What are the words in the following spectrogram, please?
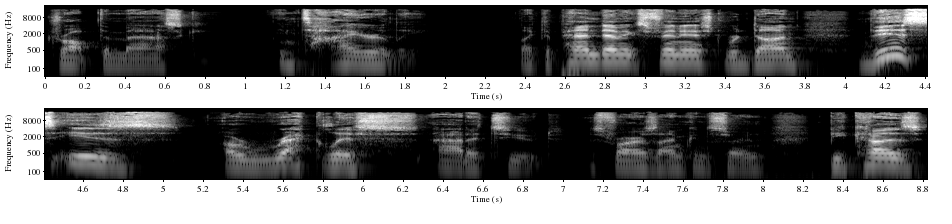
drop the mask entirely. Like the pandemic's finished, we're done. This is a reckless attitude, as far as I'm concerned, because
